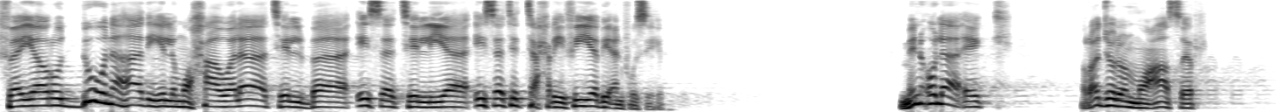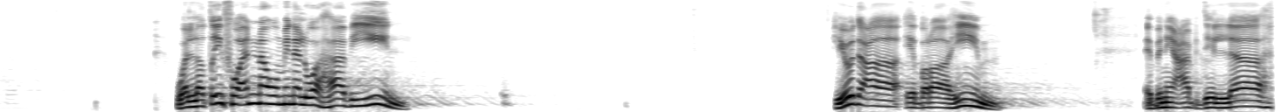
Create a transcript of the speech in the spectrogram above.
فيردون هذه المحاولات البائسة اليائسة التحريفية بأنفسهم. من أولئك رجل معاصر واللطيف أنه من الوهابيين. يدعى إبراهيم ابن عبد الله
